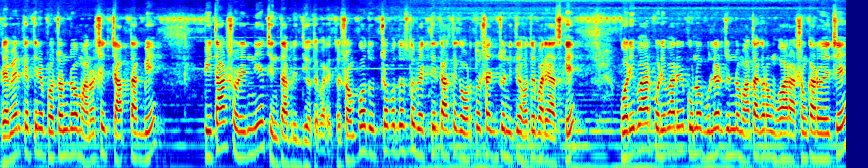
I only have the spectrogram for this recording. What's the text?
প্রেমের ক্ষেত্রে প্রচণ্ড মানসিক চাপ থাকবে। পিতার শরীর নিয়ে চিন্তা বৃদ্ধি হতে পারে। তো সম্পদ উচ্চপদস্থ ব্যক্তির কাছ থেকে অর্থ সাহায্য নিতে হতে পারে আজকে। পরিবার, পরিবারের কোনো ভুলের জন্য মাথা গরম হওয়ার আশঙ্কা রয়েছে।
